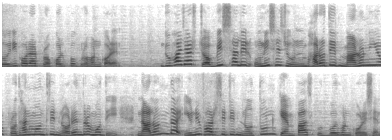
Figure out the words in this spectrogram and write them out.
তৈরি করার প্রকল্প গ্রহণ করেন। দু হাজার চব্বিশ সালের উনিশে জুন ভারতের মাননীয় প্রধানমন্ত্রী নরেন্দ্র মোদী নালন্দা ইউনিভার্সিটির নতুন ক্যাম্পাস উদ্বোধন করেছেন।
